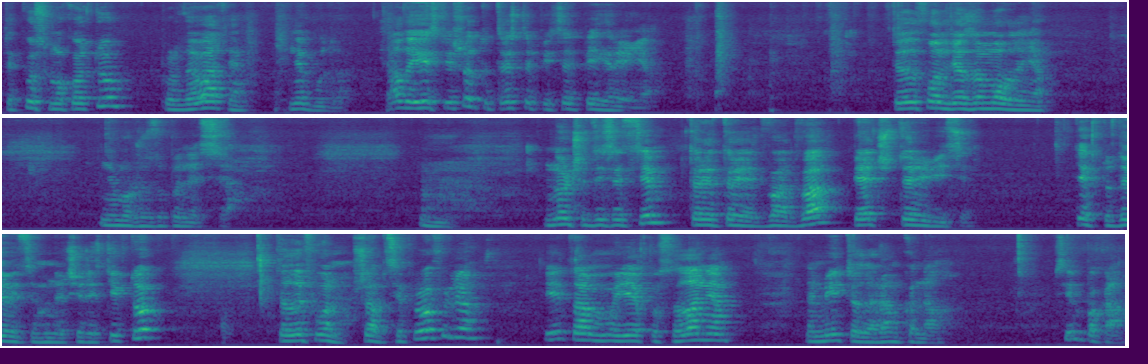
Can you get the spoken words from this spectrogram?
Таку смакоту продавати не буду. Але якщо що, то 355 гривень. Телефон для замовлення. Не можу зупинитися. М. 067 3322 548. Ті, хто дивиться мене через TikTok, телефон в шапці профіля і там є посилання на мій телеграм-канал. Всім пока!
